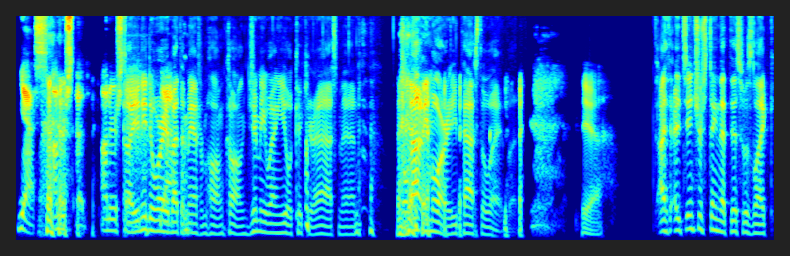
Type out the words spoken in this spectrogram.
Yes, understood. Understood. Oh, you need to worry Yeah. about the man from Hong Kong, Jimmy Wang. you will kick your ass, man. well, not anymore. He passed away, but yeah. I, it's interesting that this was like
